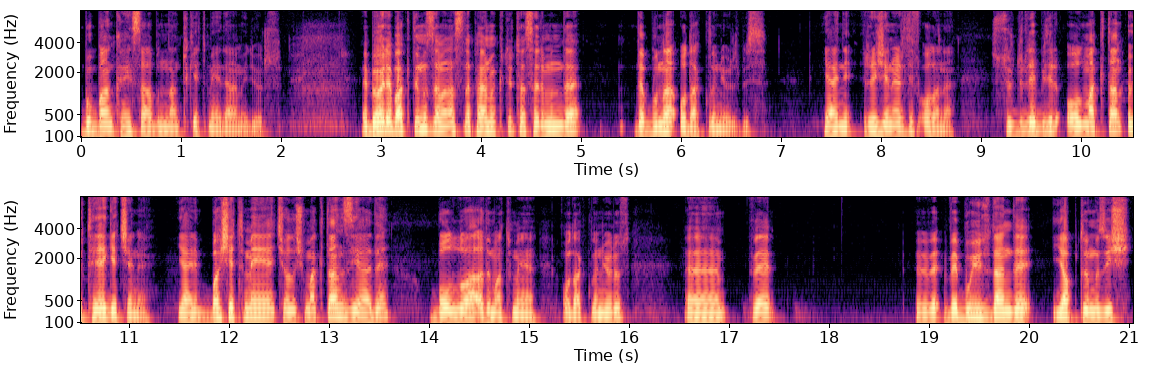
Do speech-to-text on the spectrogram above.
bu banka hesabından tüketmeye devam ediyoruz. Ve böyle baktığımız zaman aslında permakültür tasarımında da buna odaklanıyoruz biz. Yani rejeneratif olana, sürdürülebilir olmaktan öteye geçene, yani baş etmeye çalışmaktan ziyade bolluğa adım atmaya odaklanıyoruz. Ee, ve, ve ve bu yüzden de yaptığımız iş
